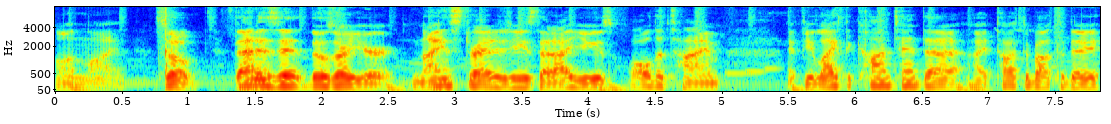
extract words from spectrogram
online. So that is it. Those are your nine strategies that I use all the time. If you like the content that I talked about today,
